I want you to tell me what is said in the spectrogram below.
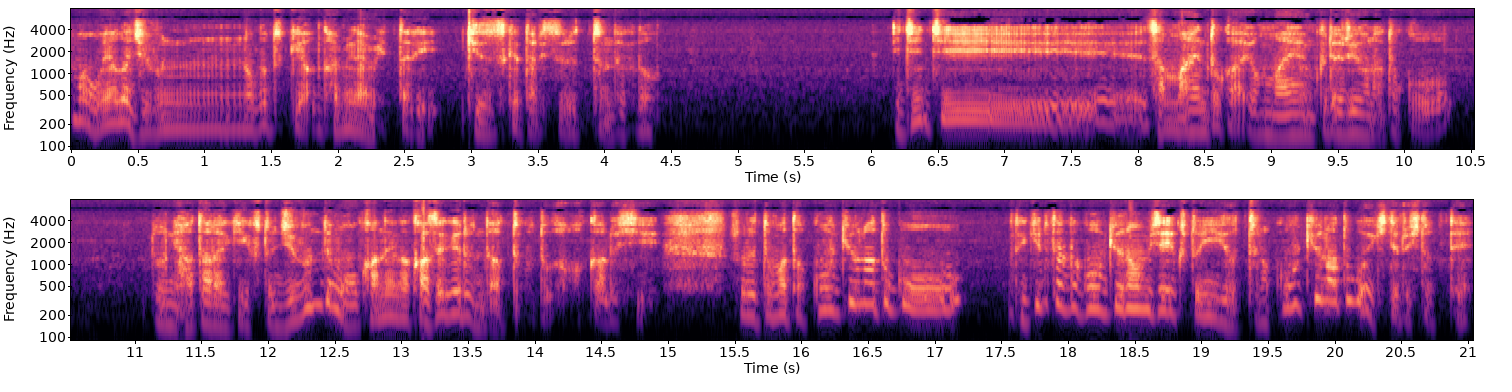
まあ親が自分のこときはガミガミ言ったり、傷つけたりするって言うんだけど、1日3万円とか4万円くれるようなとこ当に働き行くと自分でもお金が稼げるんだってことがわかるし、それとまた高級なとこを、できるだけ高級なお店行くといいよってのは高級なとこ生きてる人って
